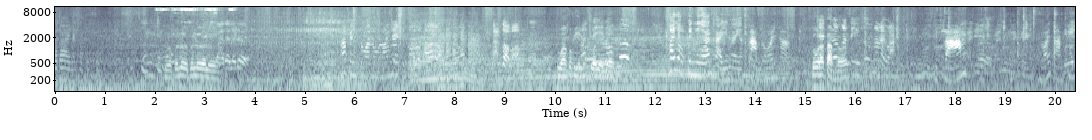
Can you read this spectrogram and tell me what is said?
ก็ได้นะคะทุกคนวิธีขูดตัวเบลเลอร์เบลเลอร์เลยได้ได้ได้ถ้าเป็นตัวโลร้อยห้าสิบสามกรอบเหรอตัวก็มีตัวใหญ่ถ้ายังเป็นเนื้อขายยังไงอะสามร้อยจ้ะๆโลละสามร้อยสี่ครึ่งเท่าไหร่วะสิบสามร้อยสามสิบ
